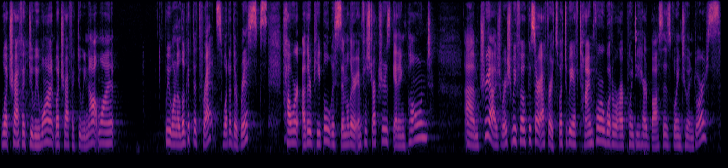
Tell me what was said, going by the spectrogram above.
what traffic do we want, what traffic do we not want. We want to look at the threats. What are the risks? How are other people with similar infrastructures getting pwned? Um, triage, where should we focus our efforts? What do we have time for? What are our pointy-haired bosses going to endorse?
